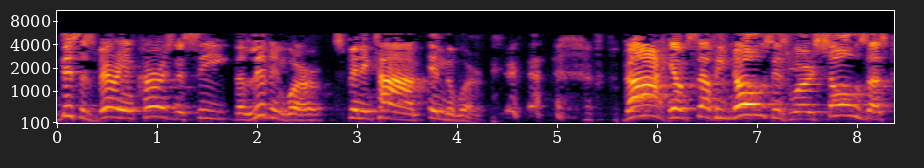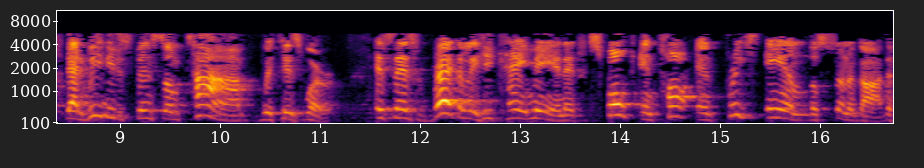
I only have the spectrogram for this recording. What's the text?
This is very encouraging to see the living word spending time in the word. God himself, he knows his word, shows us that we need to spend some time with his word. It says regularly he came in and spoke and taught and preached in the synagogue.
